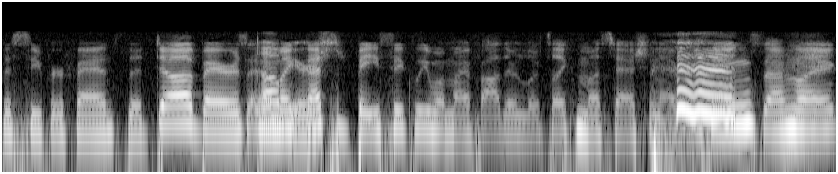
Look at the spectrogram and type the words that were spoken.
the super fans, the Duh Bears, and Duh I'm like, Bears. that's basically what my father looked like, mustache and everything. so I'm like,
